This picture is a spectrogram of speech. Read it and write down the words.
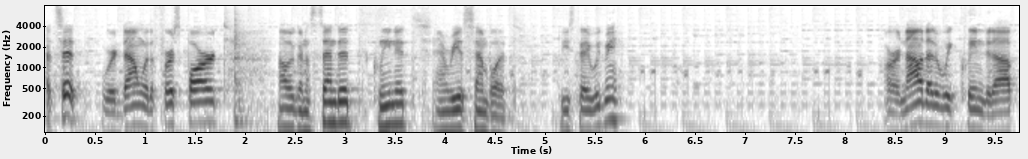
That's it. We're done with the first part. Now we're gonna sand it, clean it, and reassemble it. Please stay with me. Alright, now that we cleaned it up,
